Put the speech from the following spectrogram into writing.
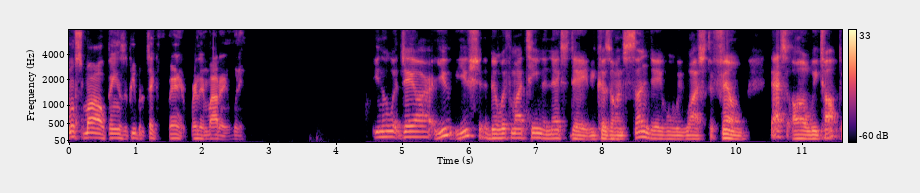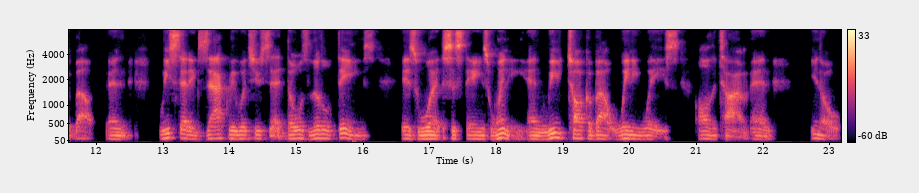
Some small things that people take for granted really matter in winning you know what, Jr. You you should have been with my team the next day because on Sunday when we watched the film, that's all we talked about, and we said exactly what you said. Those little things is what sustains winning, and we talk about winning ways all the time, and you know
